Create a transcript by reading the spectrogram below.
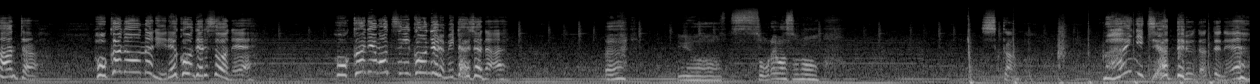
あんた他の女に入れ込んでるそうね。お金もつぎ込んでるみたいじゃない。えいやそれはその。しかも毎日会ってるんだってね。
